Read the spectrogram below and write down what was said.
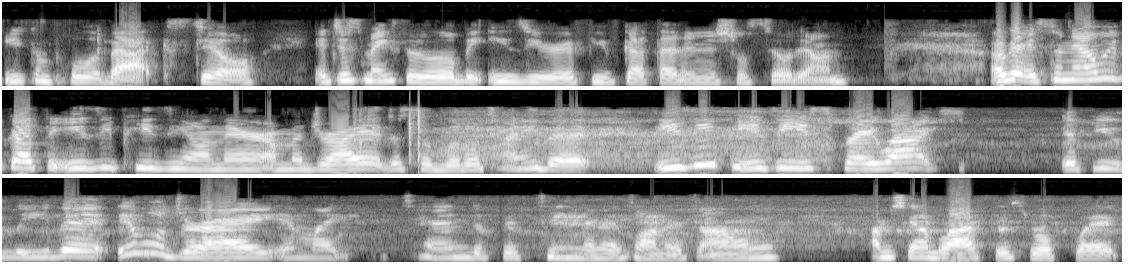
you can pull it back still. It just makes it a little bit easier if you've got that initial seal down. Okay, so now we've got the Easy Peasy on there. I'm going to dry it just a little tiny bit. Easy Peasy spray wax, if you leave it, it will dry in like 10 to 15 minutes on its own. I'm just going to blast this real quick.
